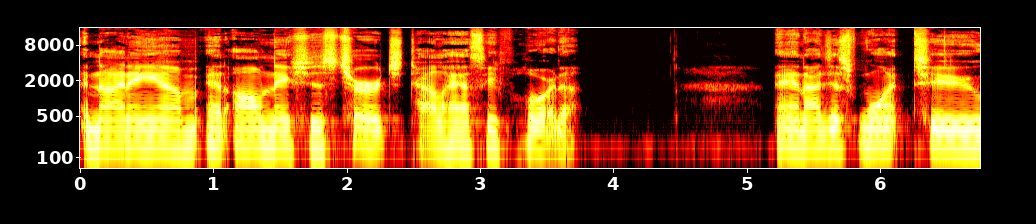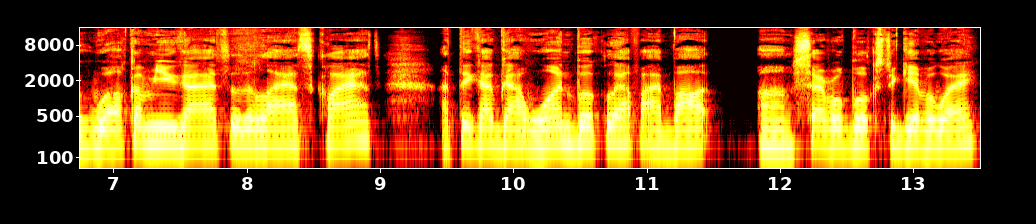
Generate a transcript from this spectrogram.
at 9 a.m. at All Nations Church, Tallahassee, Florida. And I just want to welcome you guys to the last class. I think I've got one book left. I bought um, several books to give away,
